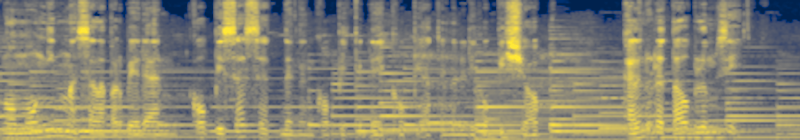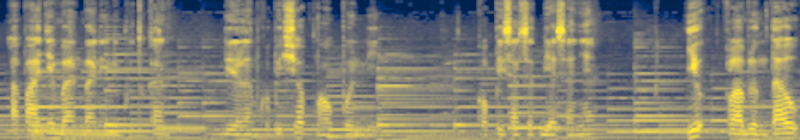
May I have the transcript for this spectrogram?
ngomongin masalah perbedaan kopi saset dengan kopi kedai kopi atau yang ada di coffee shop, kalian udah tahu belum sih apa aja bahan-bahan yang dibutuhkan di dalam coffee shop maupun di kopi saset biasanya? Yuk, kalau belum tahu,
